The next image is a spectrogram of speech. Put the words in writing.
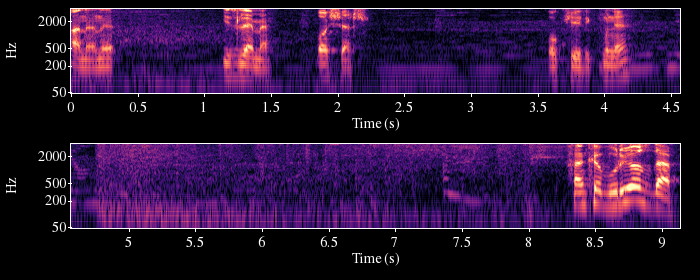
Ananı. İzleme. Boş ver. Bok yedik bu ne? Kanka vuruyoruz da.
